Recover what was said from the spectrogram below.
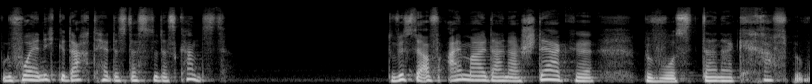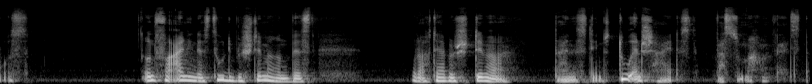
wo du vorher nicht gedacht hättest, dass du das kannst. Du wirst dir auf einmal deiner Stärke bewusst, deiner Kraft bewusst. Und vor allen Dingen, dass du die Bestimmerin bist oder auch der Bestimmer deines Lebens. Du entscheidest, was du machen willst.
